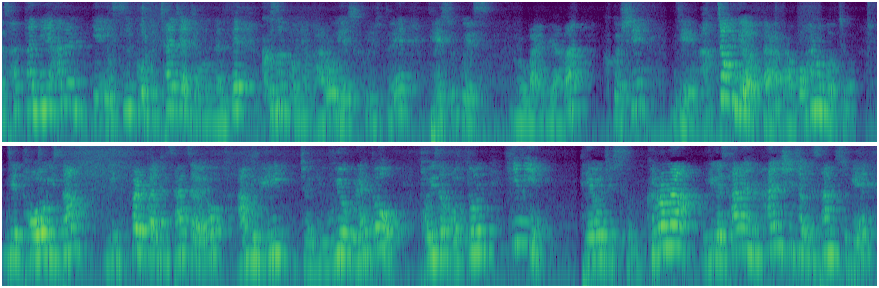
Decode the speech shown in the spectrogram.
사탄이 하늘에 있을 것을 차지하지 못했는데 그것은 뭐냐 바로 예수 그리스도의 대수구로 말미암아 그것이 이제 확정되었다라고 하는 거죠. 이제 더 이상 이 이빨 빠진 사자요 아무리 저기 우욕을 해도 더 이상 어떤 힘이 되어질 수 그러나 우리가 사는 한시적인 삶 속에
